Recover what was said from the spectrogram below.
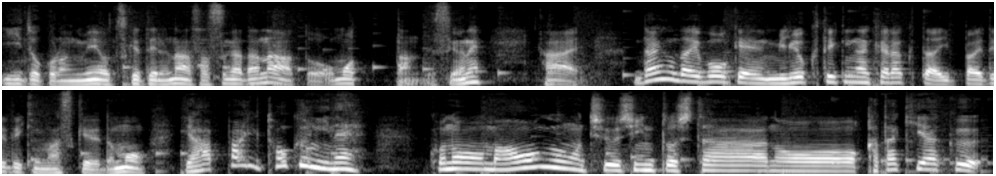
いいところに目をつけてるな、さすがだなと思ったんですよね。はい。大の大冒険、魅力的なキャラクターいっぱい出てきますけれども、やっぱり特にね、この魔王軍を中心とした、あの、仇役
